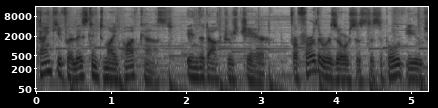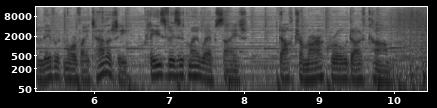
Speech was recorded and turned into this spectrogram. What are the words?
Thank you for listening to my podcast, In the Doctor's Chair. For further resources to support you to live with more vitality, please visit my website, drmarkrowe.com.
